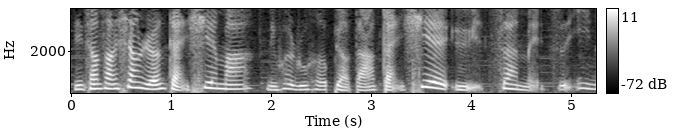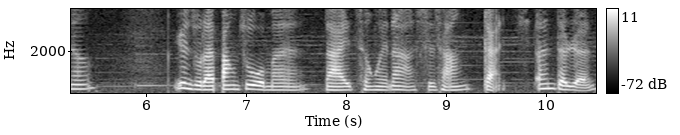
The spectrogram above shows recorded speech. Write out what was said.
你常常向人感谢吗？你会如何表达感谢与赞美之意呢？愿主来帮助我们，来成为那时常感恩的人，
